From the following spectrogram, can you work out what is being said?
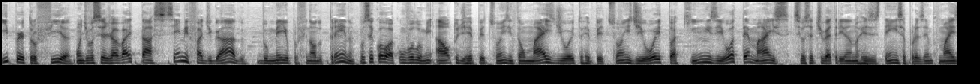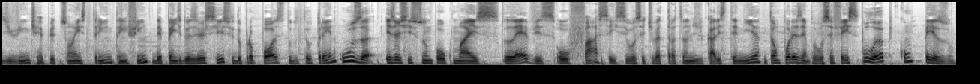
hipertrofia, onde você já vai estar tá semi-fadigado do meio para o final do treino, você coloca um volume alto de repetições, então mais de 8 repetições, de 8 a 15 ou até mais. Se você estiver treinando resistência, por exemplo, mais de 20 repetições, 30, enfim, depende do exercício e do propósito do teu treino. Usa exercícios um pouco mais leves ou fáceis se você estiver tratando de calistenia. Então, por exemplo, você fez pull-up com peso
